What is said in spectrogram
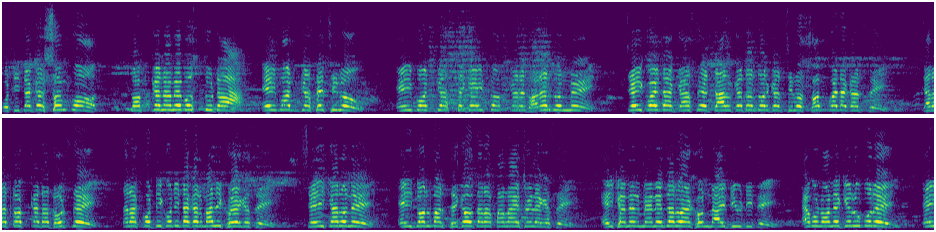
কোটি টাকার সম্পদ, টক্কা নামে বস্তুটা এই বট গাছে ছিল। এই বট গাছ থেকে এই টক্কারে ধরার জন্য যেই কয়টা গাছের ডাল কাটার দরকার ছিল, সব কয়টা কাটছে। যারা টক্কাটা ধরছে, তারা কোটি কোটি টাকার মালিক হয়ে গেছে। সেই কারণে এই দরবার থেকেও তারা পালায় চলে গেছে। এইখানের ম্যানেজারও এখন নাই ডিউটিতে। এমন অনেকের উপরেই এই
